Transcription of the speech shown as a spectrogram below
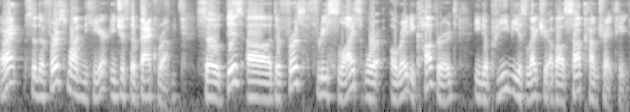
All right, so the first one here is just the background. So this, uh, the first three slides were already covered in the previous lecture about subcontracting,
